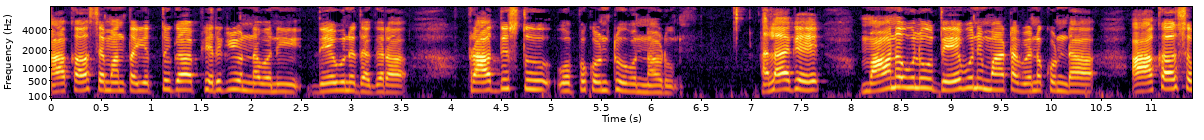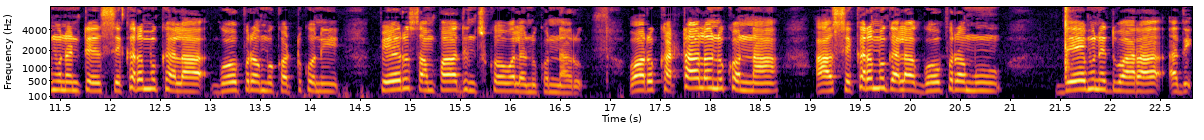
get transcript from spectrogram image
ఆకాశమంత ఎత్తుగా పెరిగి ఉన్నవని దేవుని దగ్గర ప్రార్థిస్తూ ఒప్పుకుంటూ ఉన్నాడు. అలాగే మానవులు దేవుని మాట వినకుండా ఆకాశమునంటే శిఖరము కల గోపురము కట్టుకొని పేరు సంపాదించుకోవాలనుకున్నారు. వారు కట్టాలనుకున్న ఆ శిఖరము గల గోపురము దేవుని ద్వారా అది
